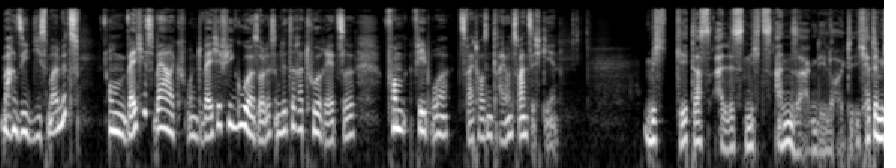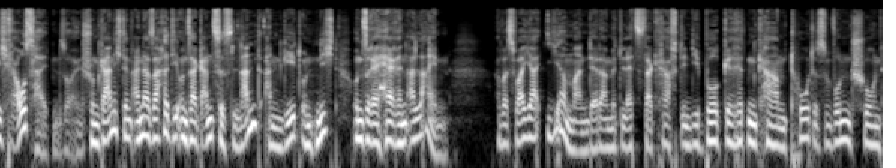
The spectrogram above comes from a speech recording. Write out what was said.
Machen Sie diesmal mit. Um welches Werk und welche Figur soll es im Literaturrätsel vom Februar 2023 gehen? Mich geht das alles nichts an, sagen die Leute. Ich hätte mich raushalten sollen, schon gar nicht in einer Sache, die unser ganzes Land angeht und nicht unsere Herren allein. Aber es war ja ihr Mann, der da mit letzter Kraft in die Burg geritten kam, todeswund schon,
